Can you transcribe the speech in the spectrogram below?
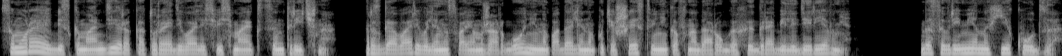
самураев без командира, которые одевались весьма эксцентрично, разговаривали на своем жаргоне, нападали на путешественников на дорогах и грабили деревни, до современных якудза.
